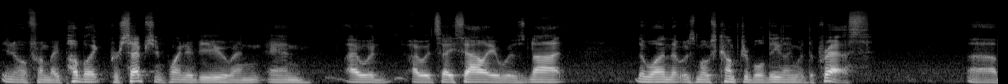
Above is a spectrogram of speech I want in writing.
you know, from a public perception point of view. And, and I would, I would say Sally was not the one that was most comfortable dealing with the press. Uh,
